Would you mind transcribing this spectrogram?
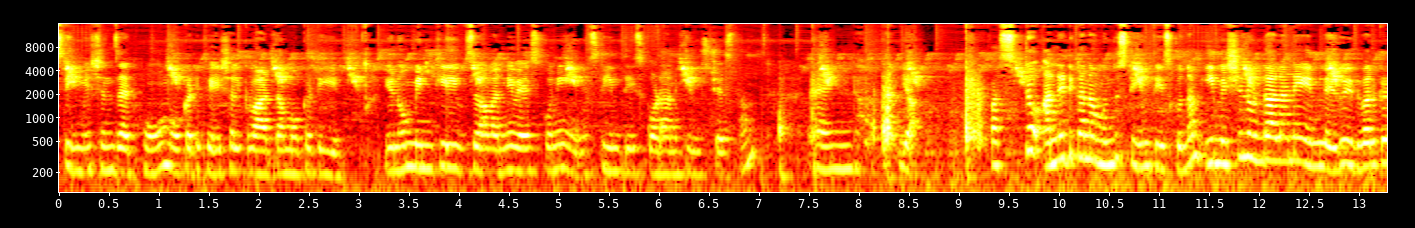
steam machines at home ఒకటి ఫేషియల్కి వాడతాం ఒకటి యూనో మింట్ లీవ్స్ అవన్నీ వేసుకొని స్టీమ్ తీసుకోవడానికి యూజ్ చేస్తాం. అండ్ యా ఫస్ట్ అన్నిటికన్నా ముందు స్టీమ్ తీసుకుందాం. ఈ మిషన్ ఉండాలనే ఏం లేదు. ఇదివరకు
